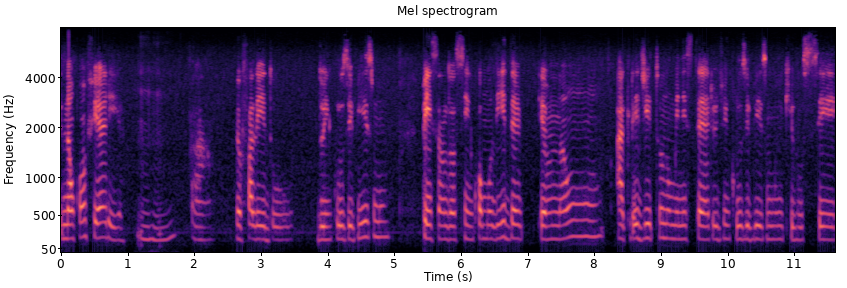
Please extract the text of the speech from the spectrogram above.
Não confiaria. Uhum. Ah, eu falei do, do inclusivismo, pensando assim, como líder, eu não acredito no ministério de inclusivismo em que você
